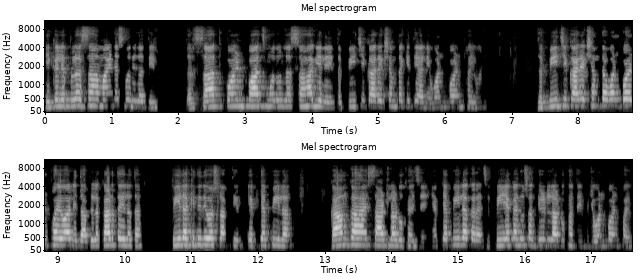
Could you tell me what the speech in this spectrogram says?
इकडे प्लस सहा मायनसमध्ये जातील. तर सात पॉईंट पाच मधून जर सहा गेले तर पी ची कार्यक्षमता किती आली? वन पॉईंट फाईव्ह जर पी ची कार्यक्षमता वन पॉईंट फाईव्ह आली तर आपल्याला काढता येईल आता. पी ला किती दिवस लागतील? एकट्या पी ला. काम काय आहे? साठ लाडू खायचे. एकट्या पी ला करायचे. पी एका दिवसात दीड लाडू खाते म्हणजे वन पॉईंट फाईव्ह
